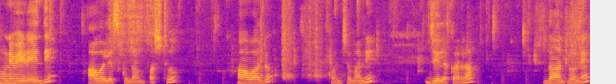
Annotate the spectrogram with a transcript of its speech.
నూనె వేడైంది. ఆవాలు వేసుకుందాం ఫస్ట్. ఆవాలు కొంచెం అని జీలకర్ర దాంట్లోనే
